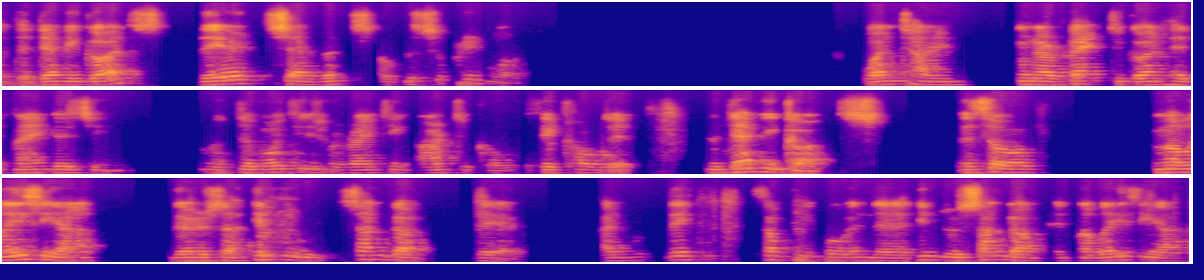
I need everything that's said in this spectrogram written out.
But the demigods, they're servants of the Supreme Lord. One time, in our Back to Godhead magazine, the devotees were writing articles, they called it the demigods. And so, Malaysia, there's a Hindu Sangha there. And they, some people in the Hindu Sangam in Malaysia,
